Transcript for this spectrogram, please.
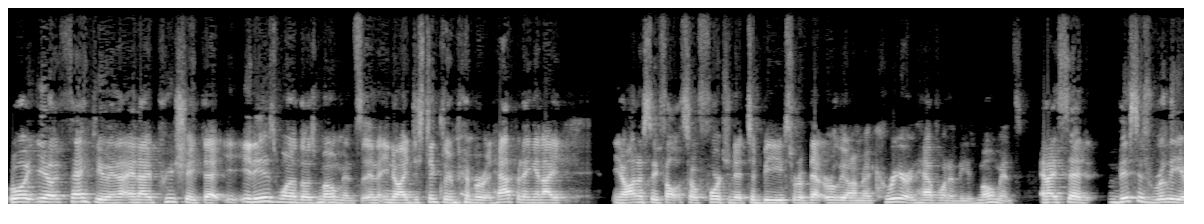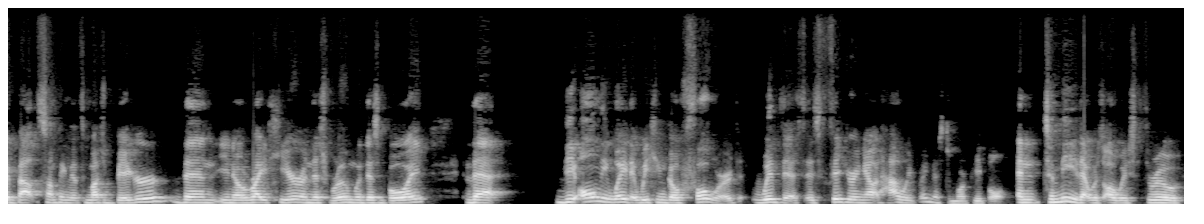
Well, you know, thank you, and, and I appreciate that. It is one of those moments, and you know, I distinctly remember it happening, and I, you know, honestly felt so fortunate to be sort of that early on in my career and have one of these moments. And I said, this is really about something that's much bigger than you know, right here in this room with this boy. That the only way that we can go forward with this is figuring out how we bring this to more people. And to me, that was always through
